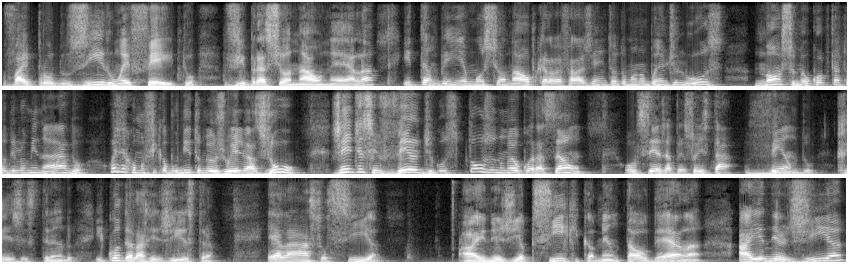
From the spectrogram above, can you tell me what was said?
vai produzir um efeito vibracional nela e também emocional, porque ela vai falar: gente, estou tomando um banho de luz. Nossa, o meu corpo está todo iluminado. Olha como fica bonito o meu joelho azul. Gente, esse verde gostoso no meu coração. Ou seja, a pessoa está vendo, registrando. E quando ela registra, ela associa a energia psíquica, mental dela, à energia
